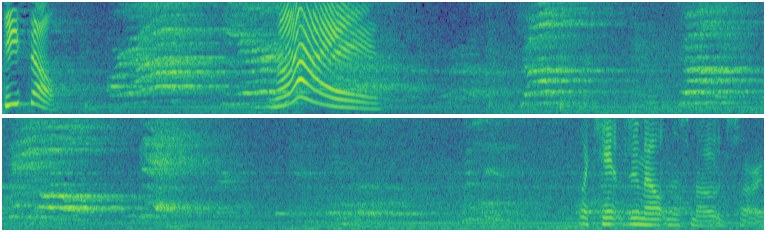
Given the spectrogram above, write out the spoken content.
Diesel. Nice. I can't zoom out in this mode, sorry.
